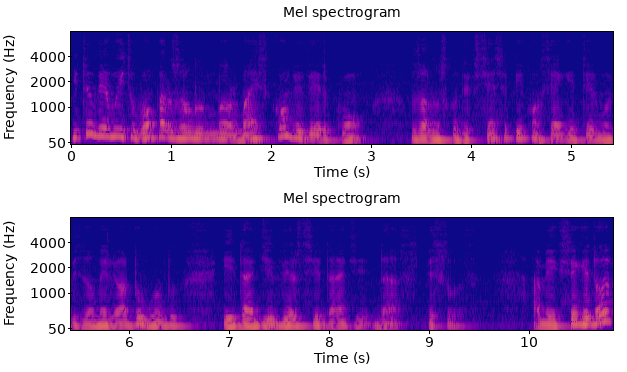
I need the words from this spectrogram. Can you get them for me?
e também é muito bom para os alunos normais conviver com os alunos com deficiência porque conseguem ter uma visão melhor do mundo e da diversidade das pessoas. Amigo e seguidor,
